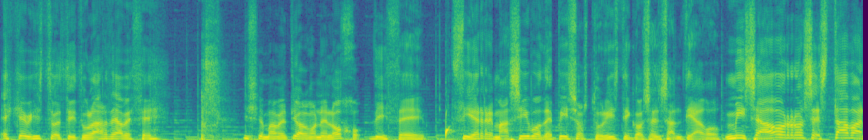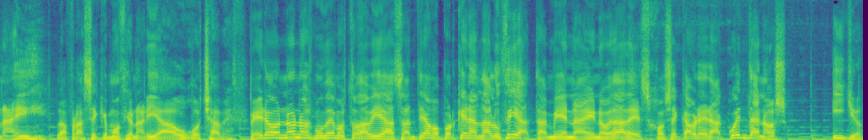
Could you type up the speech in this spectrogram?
Es que he visto el titular de ABC y se me ha metido algo en el ojo. Dice, cierre masivo de pisos turísticos en Santiago. Mis ahorros estaban ahí. La frase que emocionaría a Hugo Chávez. Pero no nos mudemos todavía a Santiago porque en Andalucía también hay novedades. José Cabrera, cuéntanos. Y yo.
